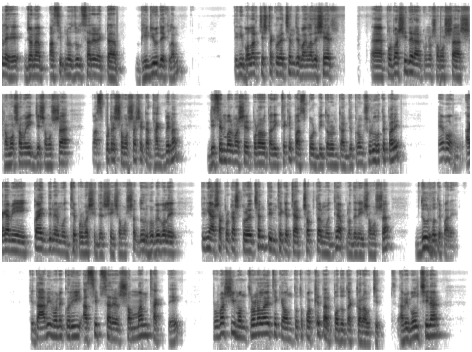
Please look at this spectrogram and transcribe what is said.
সকালে জনাব আসিফ নজরুল স্যারের একটা ভিডিও দেখলাম। তিনি বলার চেষ্টা করেছেন যে বাংলাদেশের প্রবাসীদের আর কোনো সমস্যা, সমসাময়িক যে সমস্যা, পাসপোর্টের সমস্যা, সেটা থাকবে না। ডিসেম্বর মাসের পনেরো তারিখ থেকে পাসপোর্ট বিতরণ কার্যক্রম শুরু হতে পারে এবং আগামী কয়েকদিনের মধ্যে প্রবাসীদের সেই সমস্যা দূর হবে বলে তিনি আশা প্রকাশ করেছেন। তিন থেকে চার সপ্তাহের মধ্যে আপনাদের এই সমস্যা দূর হতে পারে। কিন্তু আমি মনে করি আসিফ স্যারের সম্মান থাকতে প্রবাসী মন্ত্রণালয় থেকে অন্তত পক্ষে তার পদত্যাগ করা উচিত। আমি বলছি না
